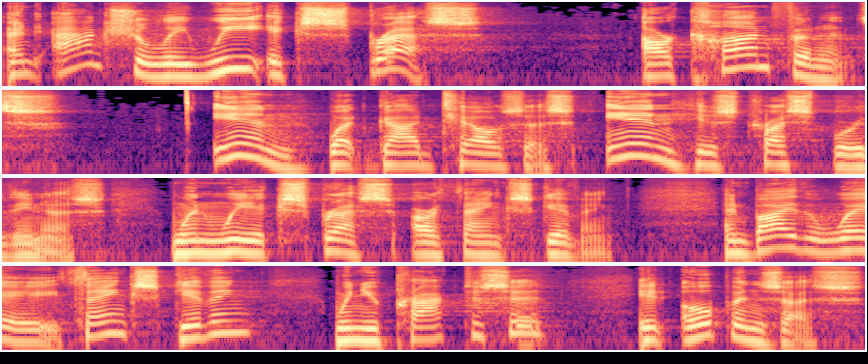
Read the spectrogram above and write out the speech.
And actually, we express our confidence in what God tells us, in His trustworthiness, when we express our thanksgiving. And by the way, thanksgiving, when you practice it, it opens us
